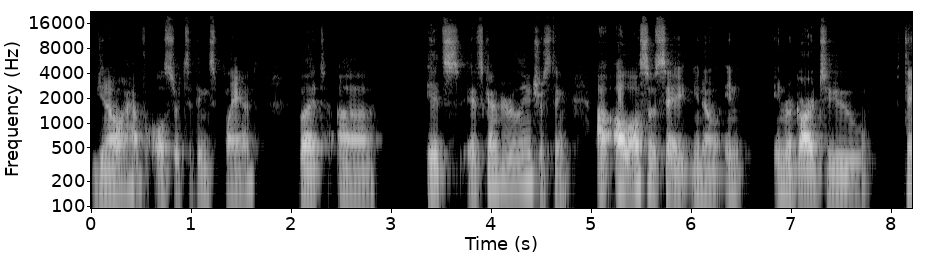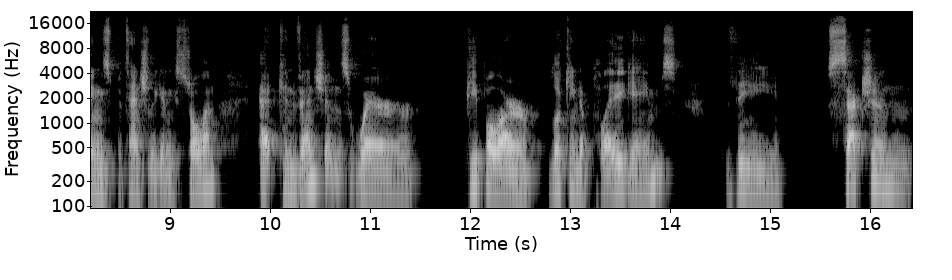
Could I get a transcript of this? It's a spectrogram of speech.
you know, I have all sorts of things planned, but uh, it's it's going to be really interesting. I'll also say, you know, in in regard to things potentially getting stolen at conventions where people are looking to play games, the section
